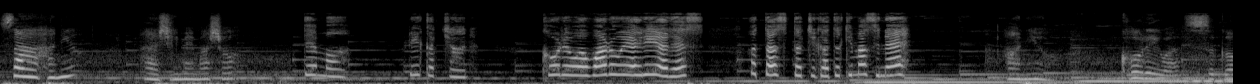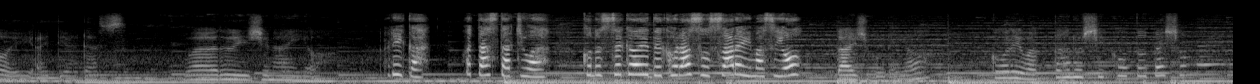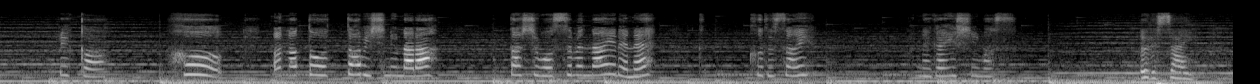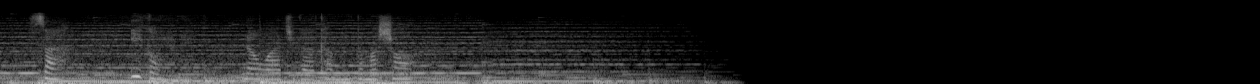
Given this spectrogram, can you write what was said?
さあ、羽生、始めましょう。でも、リカちゃん、これは悪いエリアです。私たちができますね。羽生、これはすごいアイデアです。悪いじゃないよ。リカ、私たちは、この世界で暮らすされいますよ。大丈夫だよ。これは楽しいことでしょね。リカ、ふう、あなたを旅死ぬなら、私を責めないでね。く、ください。お願いします。うるさい。さあ、いい子よね。の味が噛みてましょう。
